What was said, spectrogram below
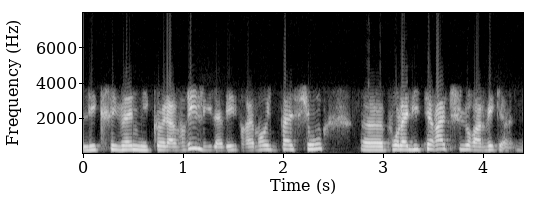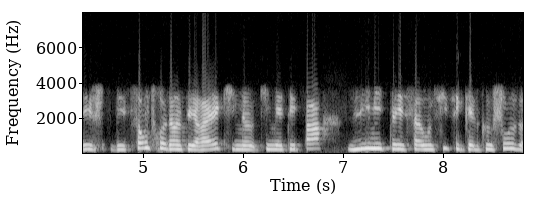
l'écrivaine Nicole Avril. Il avait vraiment une passion euh, pour la littérature, avec des, des centres d'intérêt qui ne qui n'étaient pas limités. Ça aussi, c'est quelque chose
